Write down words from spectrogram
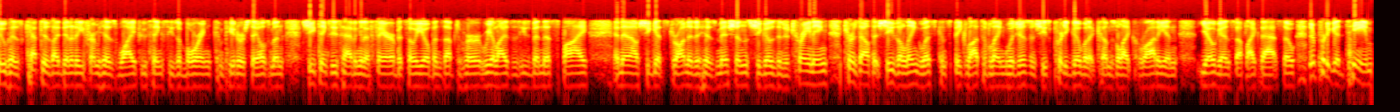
who has kept his identity from his wife, who thinks he's a boring computer salesman. She thinks he's having an affair, but so he opens up to her, realizes he's been this spy, and now she gets drawn into his missions. She goes into training. Turns out that she's a linguist, can speak lots of languages, and she's pretty good when it comes to like karate and yoga and stuff like that. So they're a pretty good team.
